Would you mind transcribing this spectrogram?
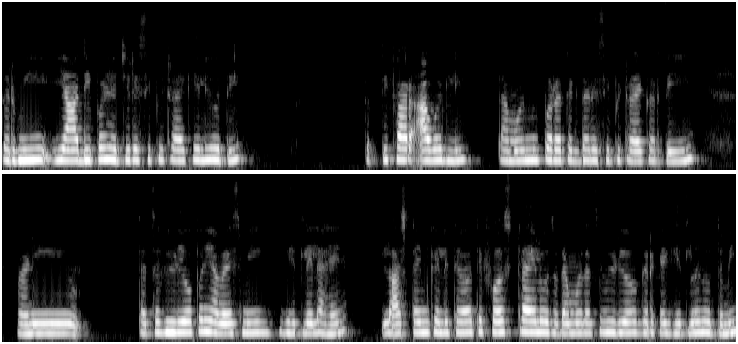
तर मी याआधी पण ह्याची रेसिपी ट्राय केली होती. तर ती फार आवडली. त्यामुळे मी परत एकदा रेसिपी ट्राय करते ही. आणि त्याचा व्हिडिओ पण यावेळेस मी घेतलेला आहे. लास्ट टाईम केली तेव्हा ते फर्स्ट ट्रायल होतं त्यामुळे त्याचं व्हिडिओ वगैरे काही घेतलं नव्हतं मी.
